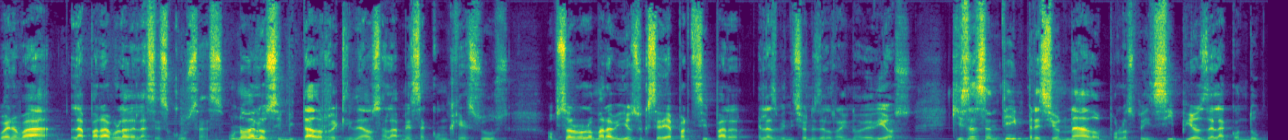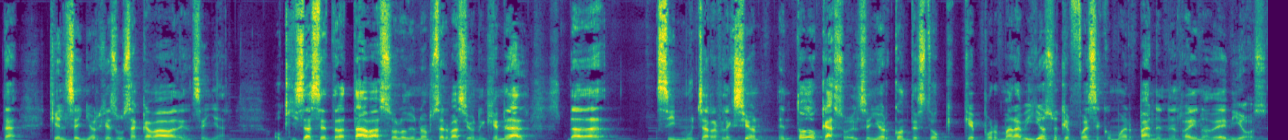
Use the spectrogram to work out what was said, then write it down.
Bueno, va la parábola de las excusas. Uno de los invitados reclinados a la mesa con Jesús observó lo maravilloso que sería participar en las bendiciones del reino de Dios. Quizás sentía impresionado por los principios de la conducta que el Señor Jesús acababa de enseñar, o quizás se trataba solo de una observación en general, dada sin mucha reflexión. En todo caso, el Señor contestó que por maravilloso que fuese comer pan en el reino de Dios,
